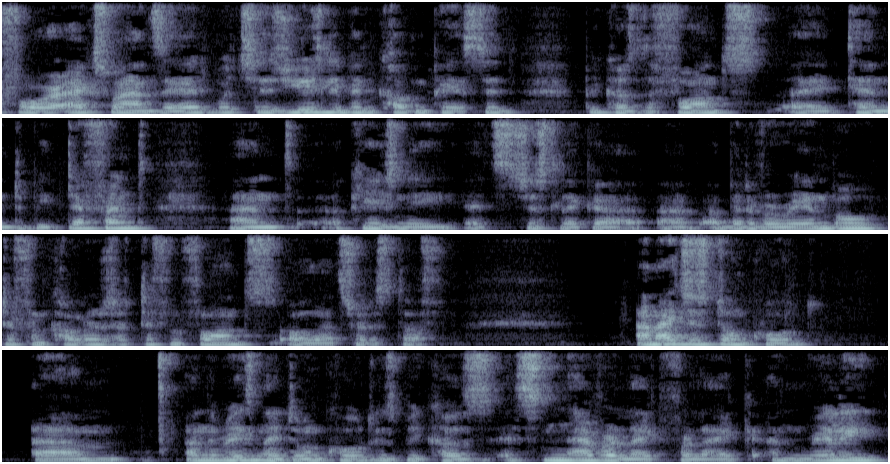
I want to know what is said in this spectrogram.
for X, Y, and Z, which has usually been cut and pasted because the fonts uh, tend to be different and occasionally it's just like a, a, a, bit of a rainbow, different colors of different fonts, all that sort of stuff. And I just don't quote. Um, and the reason I don't quote is because it's never like for like, and really,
